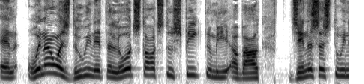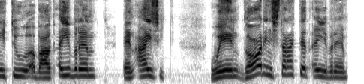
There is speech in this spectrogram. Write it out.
and when I was doing it, the Lord starts to speak to me about Genesis 22, about Abraham and Isaac. When God instructed Abraham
